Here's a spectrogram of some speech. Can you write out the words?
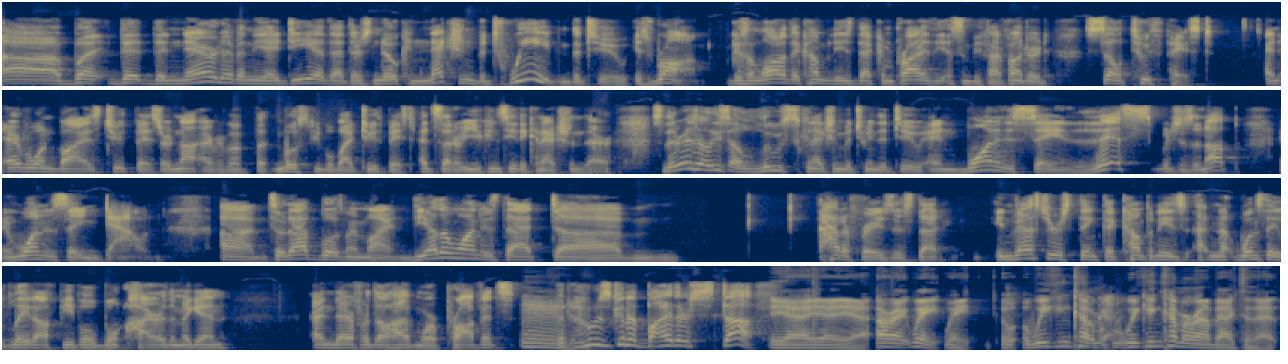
Uh, but the the narrative and the idea that there's no connection between the two is wrong because a lot of the companies that comprise the S&P 500 sell toothpaste and everyone buys toothpaste, or not everyone, but most people buy toothpaste, et cetera. You can see the connection there. So there is at least a loose connection between the two, and one is saying this, which is an up, and one is saying down. Um, so that blows my mind. The other one is that. Um, how to phrase this that investors think that companies once they've laid off people won't hire them again and therefore they'll have more profits. But who's going to buy their stuff? Yeah, yeah, yeah. All right, wait, wait. We can come. Okay. We can come around back to that.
